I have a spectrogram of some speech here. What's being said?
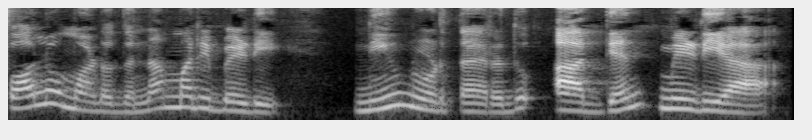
ಫಾಲೋ ಮಾಡೋದನ್ನ ಮರಿಬೇಡಿ. ನೀವು ನೋಡ್ತಾ ಇರೋದು ಆದ್ಯಂತ್ ಮೀಡಿಯಾ.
